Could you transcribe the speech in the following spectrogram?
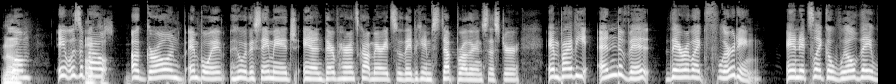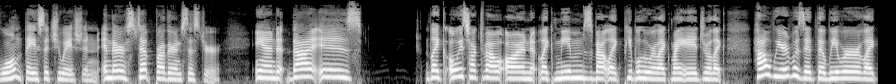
No, Well, it was about a girl and, and boy who were the same age, and their parents got married, so they became stepbrother and sister. And by the end of it, they were like flirting, and it's like a will they, won't they situation, and they're stepbrother and sister, and that is like always talked about on like memes about like people who are like my age or like how weird was it that we were like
